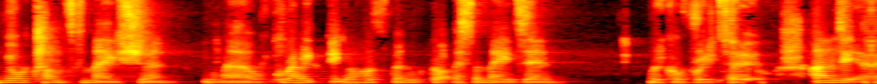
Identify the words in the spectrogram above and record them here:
your transformation, you know, great that your husband got this amazing recovery too. And it,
